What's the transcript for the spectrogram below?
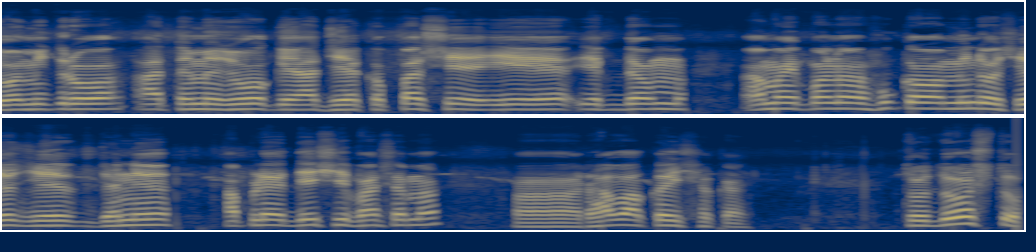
તો મિત્રો, આ તમે જુઓ કે આ જે કપાસ છે, એ એકદમ આમાંય પણ સુકાવા માંડ્યો છે, જે જેને આપણે દેશી ભાષામાં રાવા કહી શકાય. તો દોસ્તો,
